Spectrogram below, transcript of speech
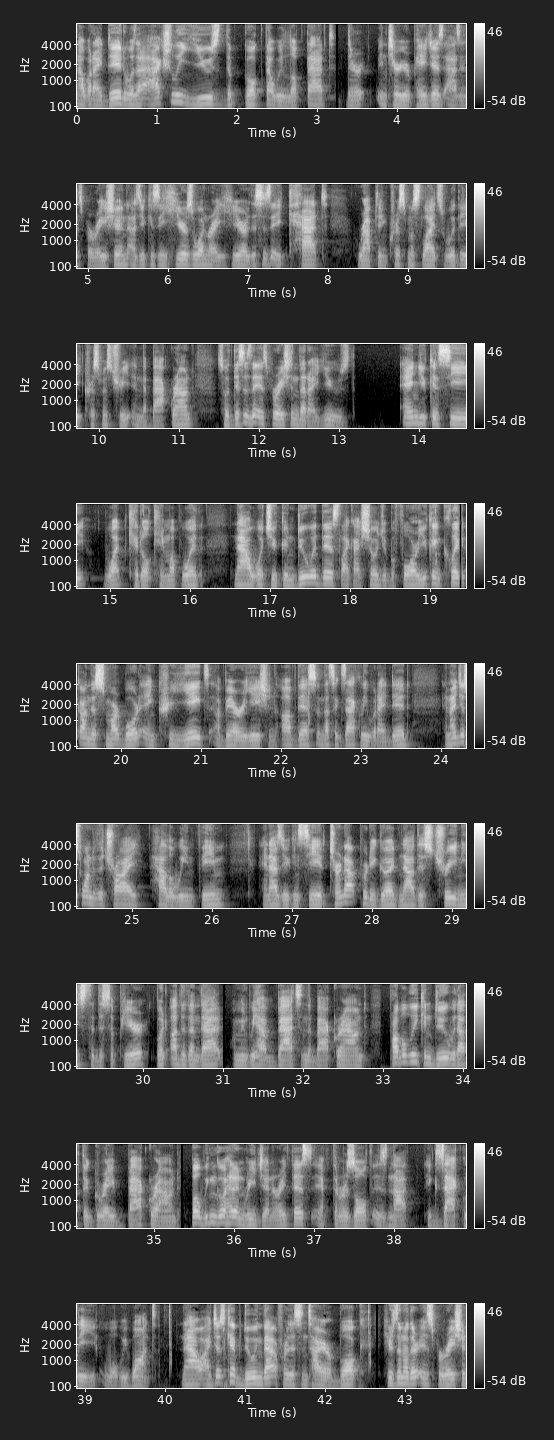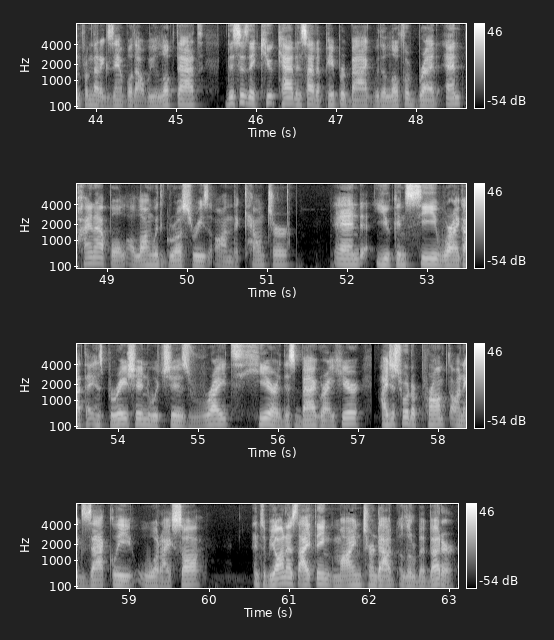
Now, what I did was I actually used the book that we looked at, their interior pages as inspiration. As you can see, here's one right here. This is a cat wrapped in Christmas lights with a Christmas tree in the background. So this is the inspiration that I used. And you can see what Kittl came up with. Now, what you can do with this, like I showed you before, you can click on the smartboard and create a variation of this. And that's exactly what I did. And I just wanted to try Halloween theme. And as you can see, it turned out pretty good. Now this tree needs to disappear. But other than that, I mean, we have bats in the background. Probably can do without the gray background, but we can go ahead and regenerate this if the result is not exactly what we want. Now, I just kept doing that for this entire book. Here's another inspiration from that example that we looked at. This is a cute cat inside a paper bag with a loaf of bread and pineapple along with groceries on the counter. And you can see where I got the inspiration, which is right here, this bag right here. I just wrote a prompt on exactly what I saw. And to be honest, I think mine turned out a little bit better.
